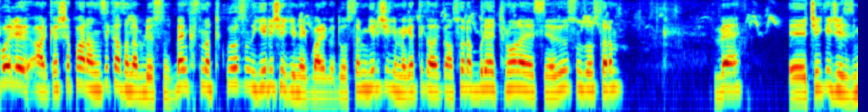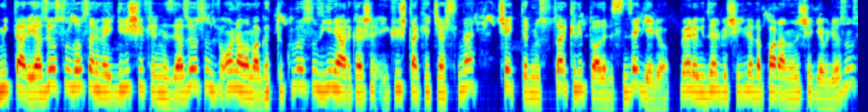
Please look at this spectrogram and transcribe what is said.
Böyle arkadaşlar paranızı kazanabiliyorsunuz. Ben kısmına tıklıyorsunuz geri çekilmek var dostlarım. Geri çekilmeye tıkladıktan sonra buraya Tron adresini yazıyorsunuz dostlarım. Ve e, çekeceğiniz miktarı yazıyorsunuz dostlarım ve giriş şifrenizi yazıyorsunuz ve oynamaya tıklıyorsunuz. Yine arkadaşlar 2-3 dakika içerisinde çektirdiğiniz tutar kripto adresinize geliyor. Böyle güzel bir şekilde de paranızı çekebiliyorsunuz.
